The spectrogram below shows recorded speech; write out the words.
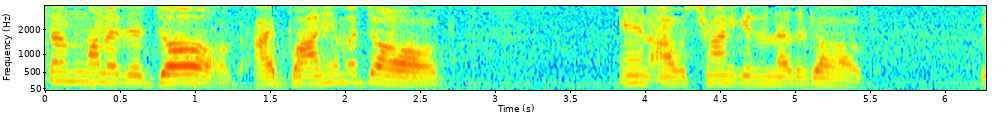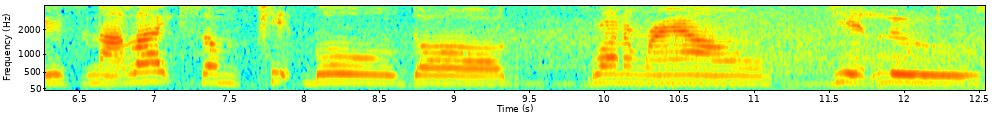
son wanted a dog. I bought him a dog, and I was trying to get another dog. It's not like some pit bull dog run around, get loose.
